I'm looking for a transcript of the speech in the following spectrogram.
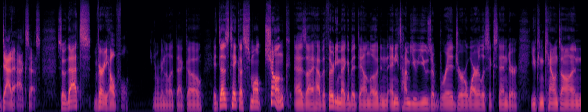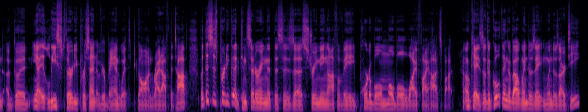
data access. So that's very helpful. And we're going to let that go. It does take a small chunk as I have a 30 megabit download. And anytime you use a bridge or a wireless extender, you can count on a good, you know, at least 30% of your bandwidth gone right off the top. But this is pretty good considering that this is uh, streaming off of a portable mobile Wi Fi hotspot. Okay, so the cool thing about Windows 8 and Windows RT,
